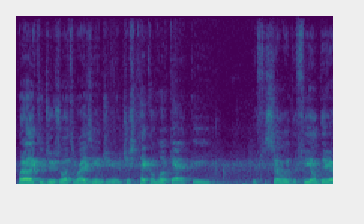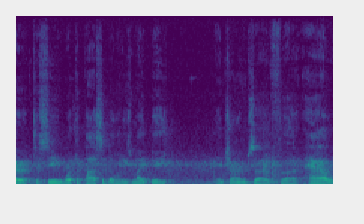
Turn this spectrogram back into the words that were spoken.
what I'd like to do is authorize the engineer, just take a look at the, the facility, the field there, to see what the possibilities might be in terms of uh, how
